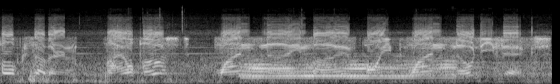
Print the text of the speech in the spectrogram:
Norfolk Southern, milepost 195.1, no defects.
